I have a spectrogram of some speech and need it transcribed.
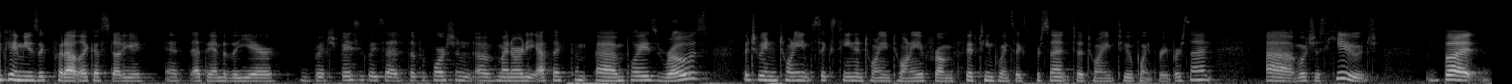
UK Music put out like a study at, at, the end of the year, which basically said the proportion of minority ethnic uh, employees rose between 2016 and 2020 from 15.6% to 22.3%, uh, which is huge. But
